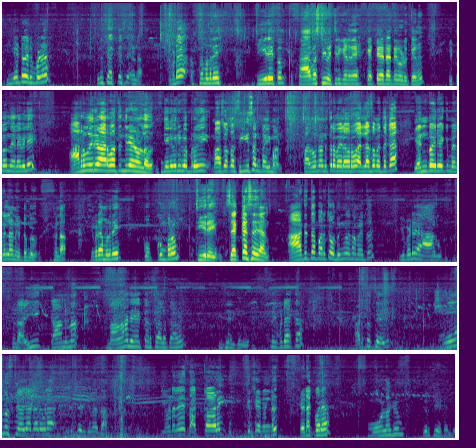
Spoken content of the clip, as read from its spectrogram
ഇങ്ങോട്ട് വരുമ്പോൾ ഒരു സെക്കൻഡ് വേണ്ട. ഇവിടെ നമ്മളിത് ചീര ഇപ്പം ഹാർവസ്റ്റ് വെച്ചിരിക്കണത് കെട്ടുകെട്ടായിട്ട് കൊടുക്കുകയാണ് ഇപ്പം നിലവിൽ അറുപത് രൂപ അറുപത്തഞ്ച് രൂപയാണ് ഉള്ളത്. ജനുവരി ഫെബ്രുവരി മാസമൊക്കെ സീസൺ ടൈമാണ് അപ്പോൾ അതുകൊണ്ടാണ് ഇത്ര വില കുറവ്. എല്ലാ സമയത്തൊക്കെ എൺപത് രൂപയ്ക്ക് മുകളിലാണ് കിട്ടുന്നത്. കണ്ട? ഇവിടെ നമ്മളിത് കുക്കുംബറും ചീരയും. സെക്കൻഡ് സ്റ്റേജാണ് ആദ്യത്തെ പറിച്ച് ഒതുങ്ങുന്ന സമയത്ത് ഇവിടെ ആകും. ഈ കാണുന്ന നാല് ഏക്കർ സ്ഥലത്താണ് ചെയ്തിരിക്കുന്നത് അപ്പോൾ ഇവിടെയൊക്കെ അടുത്ത സ്റ്റേജ് മൂന്ന് സ്റ്റേജായിട്ടാണ് ഇവിടെ കൃഷി കേട്ടോ. ഇവിടെ തക്കാളി കൃഷി ചെയ്തിട്ടുണ്ട്. ഇടക്കൊര മുളകും കൃഷി ചെയ്തിട്ടുണ്ട്.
